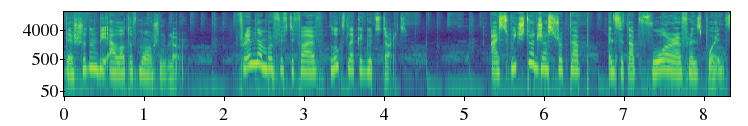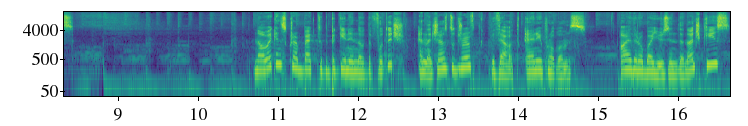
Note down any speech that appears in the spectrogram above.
there shouldn't be a lot of motion blur. Frame number 55 looks like a good start. I switch to adjust track tab and set up four reference points. Now I can scrub back to the beginning of the footage and adjust the drift without any problems, either by using the nudge keys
